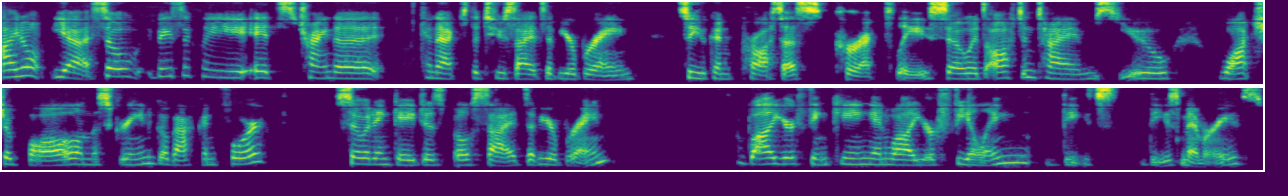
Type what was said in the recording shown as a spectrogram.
I don't. Yeah, so basically, it's trying to connect the two sides of your brain so you can process correctly. So it's oftentimes you watch a ball on the screen go back and forth, so it engages both sides of your brain while you're thinking and while you're feeling these these memories.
